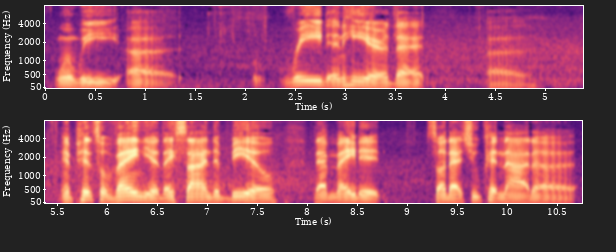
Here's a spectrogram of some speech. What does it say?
when we uh, read and hear that uh, in Pennsylvania they signed a bill that made it so that you could not uh,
